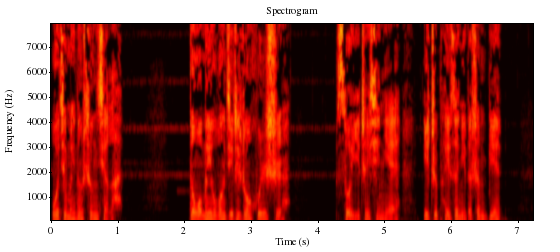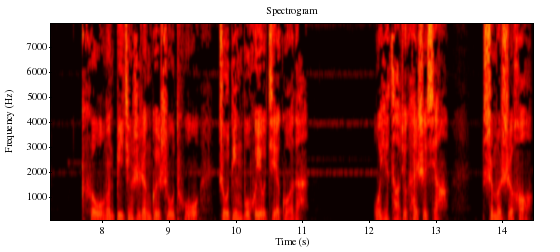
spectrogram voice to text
我就没能生下来。但我没有忘记这桩婚事，所以这些年一直陪在你的身边。可我们毕竟是人鬼殊途，注定不会有结果的。我也早就开始想，什么时候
